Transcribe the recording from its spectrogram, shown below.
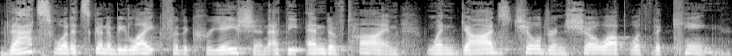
That's what it's going to be like for the creation at the end of time when God's children show up with the king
